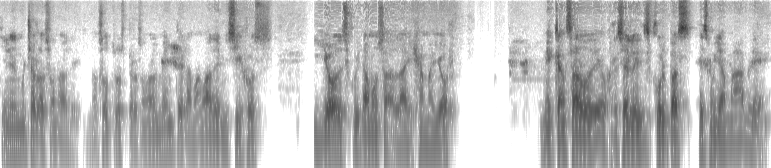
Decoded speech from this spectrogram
Tienes mucha razón, Ale. Nosotros personalmente, la mamá de mis hijos y yo descuidamos a la hija mayor. Me he cansado de ofrecerle disculpas. Es muy amable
